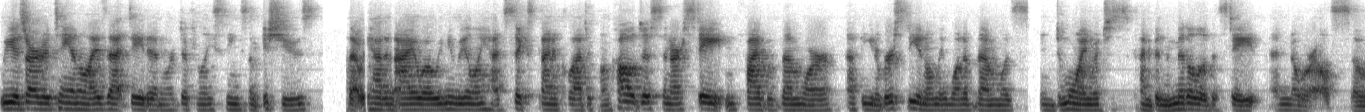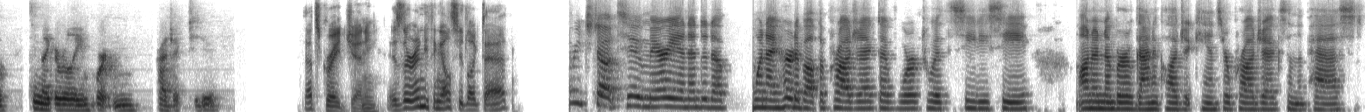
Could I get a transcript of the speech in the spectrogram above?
we had started to analyze that data and we're definitely seeing some issues that we had in Iowa. We knew we only had six gynecologic oncologists in our state, and five of them were at the university, and only one of them was in Des Moines, which is kind of in the middle of the state and nowhere else. So it seemed like a really important project to do. That's great, Jenny. Is there anything else you'd like to add? I reached out to Mary and ended up when I heard about the project, I've worked with CDC on a number of gynecologic cancer projects in the past,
